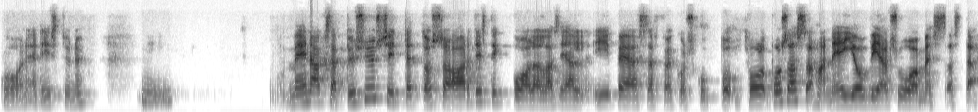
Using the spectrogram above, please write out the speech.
kun on edistynyt. Niin. Meinaatko sä pysyä sitten tuossa artistik-puolella siellä IPSF, koska po- po- Posassahan ei ole vielä Suomessa sitä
